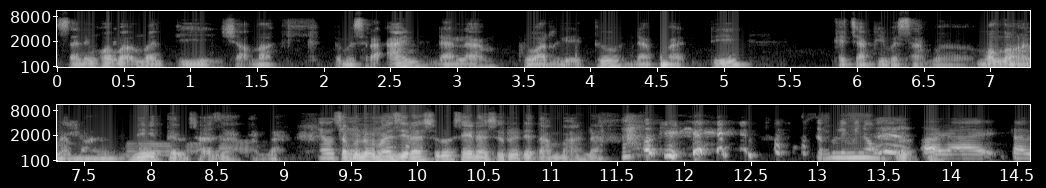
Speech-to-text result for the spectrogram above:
saling hormat menghormati insyaallah kemesraan dalam keluarga itu dapat dikecapi bersama. Wallahu a'lam. Hmm. Ni terus Azhar tambah. Okay. Sebelum Azira suruh saya dah suruh dia tambah dah. Okay. tak boleh minum. Alright. Uh,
